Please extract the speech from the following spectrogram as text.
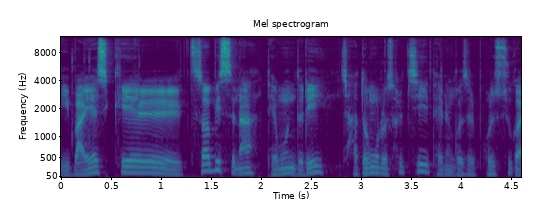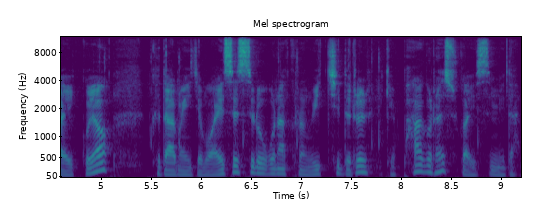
이 MySQL 서비스나 daemon들이 자동으로 설치되는 것을 볼 수가 있고요. 그 다음에 이제 뭐 액세스 로그나 그런 위치들을 이렇게 파악을 할 수가 있습니다.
